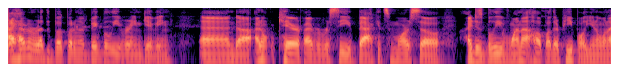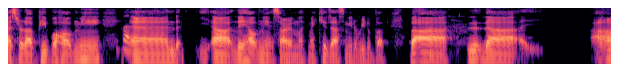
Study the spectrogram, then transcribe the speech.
I haven't read the book, but I'm a big believer in giving, and uh, I don't care if I ever receive back. It's more so I just believe why not help other people? You know, when I started out, people helped me, and uh, they helped me. Sorry, I'm like my kids asking me to read a book, but uh, the uh,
